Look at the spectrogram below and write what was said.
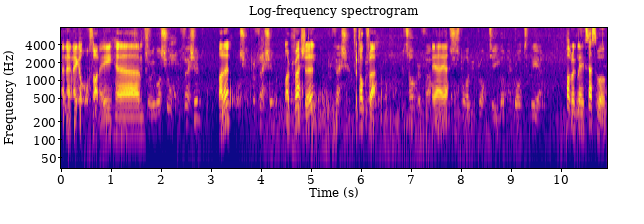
and then they got all funny. Um, Sorry, what's your profession? pardon? What's your profession? My profession, Profession. photographer, Photographer. Yeah, yeah. This is private property. You've got no right to be here. publicly accessible.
